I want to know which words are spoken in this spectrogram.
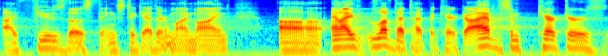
I fuse those things together in my mind, uh, and I love that type of character. I have some characters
